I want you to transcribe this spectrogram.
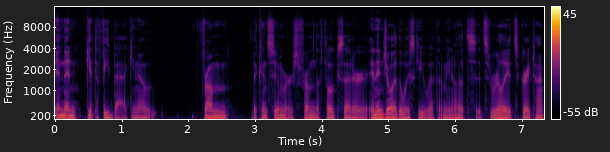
and then get the feedback. You know, from the consumers, from the folks that are and enjoy the whiskey with them. You know, it's it's really it's a great time.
